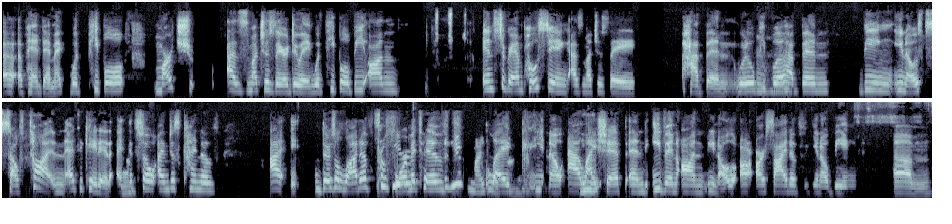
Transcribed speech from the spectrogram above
a, a pandemic, would people march as much as they're doing? Would people be on Instagram posting as much as they have been? Will people Mhm. have been being you know self-taught and educated I, so i'm just kind of i it, there's a lot of performative Here's my take like you know allyship and even on you know our, our side of you know being um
